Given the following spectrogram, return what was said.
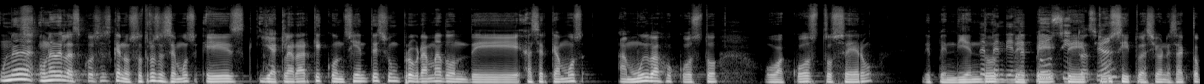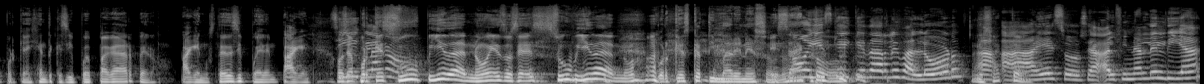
una, una, de las cosas que nosotros hacemos es y aclarar que Consciente es un programa donde acercamos a muy bajo costo o a costo cero Dependiendo, de, tu situación. exacto, porque hay gente que sí puede pagar, pero paguen ustedes si pueden, paguen. o sea, porque es su vida, no es, o sea, es su vida, ¿no? Porque es catimar en eso, ¿no? No, y es que hay que darle valor a, eso, o sea, al final del día,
